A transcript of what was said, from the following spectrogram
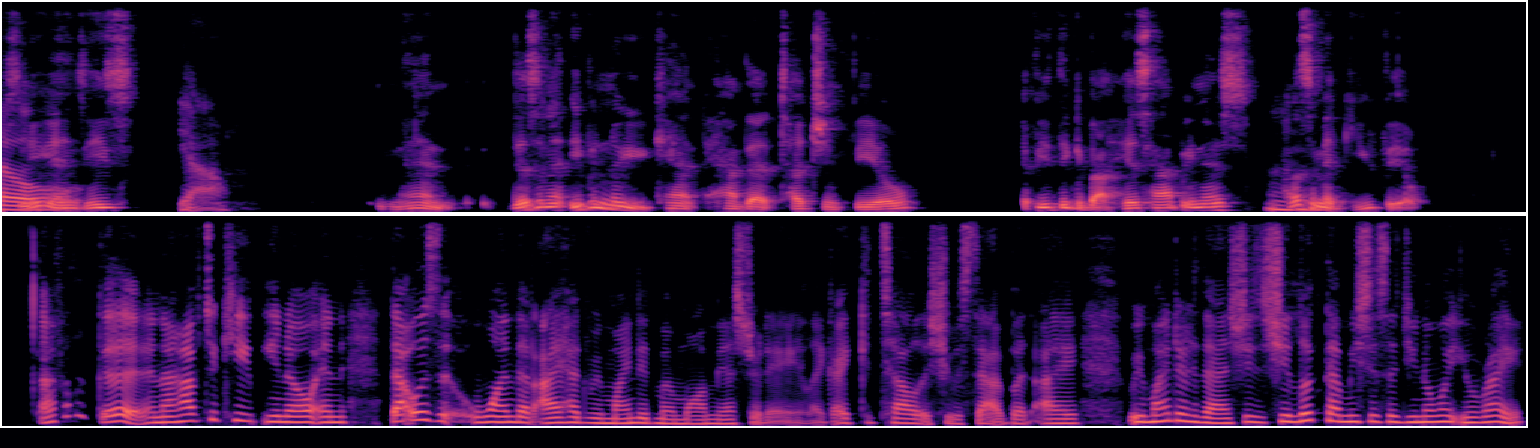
See, and So, he's yeah. man, doesn't it even though you can't have that touch and feel, if you think about his happiness, how does it Mhm. make you feel? I felt good, and I have to keep you know, and that was one that I had reminded my mom yesterday. Like, I could tell that she was sad, but I reminded her that, she she looked at me, she said, "You know what? You're right."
